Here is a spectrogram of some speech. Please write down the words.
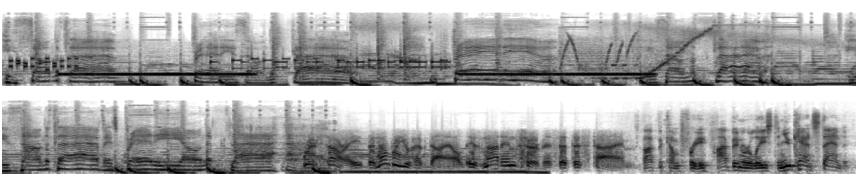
He's on the fly. Freddy's on the fly. Fly. He's on the fly. It's Freddy on the fly. We're sorry, the number you have dialed is not in service at this time. I've become free. I've been released, and you can't stand it.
